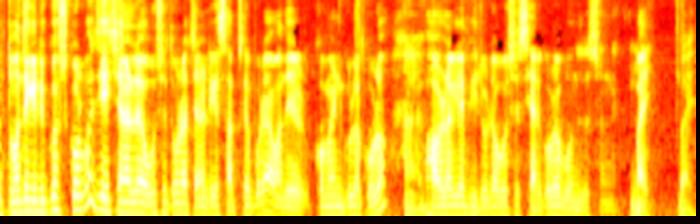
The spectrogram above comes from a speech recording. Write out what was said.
তোমাদেরকে রিকোয়েস্ট করব যে এই চ্যানেলে অবশ্যই তোমরা চ্যানেলটিকে সাবস্ক্রাইব করে আমাদের কমেন্টগুলো করো। হ্যাঁ। ভালো লাগলে ভিডিওটা অবশ্যই শেয়ার করবে বন্ধুদের সঙ্গে। Bye bye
